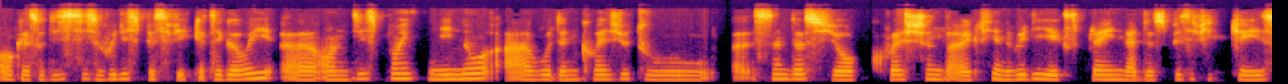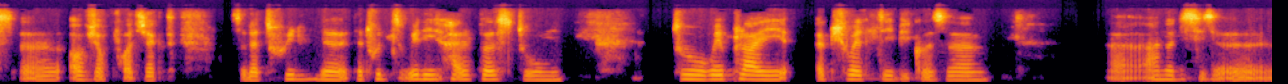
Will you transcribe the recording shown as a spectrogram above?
okay, so this is a really specific category. Uh, on this point, Nino, I would encourage you to uh, send us your question directly and really explain like, the specific case uh, of your project. So that will uh, that would really help us to to reply accurately because um, I know this is a,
